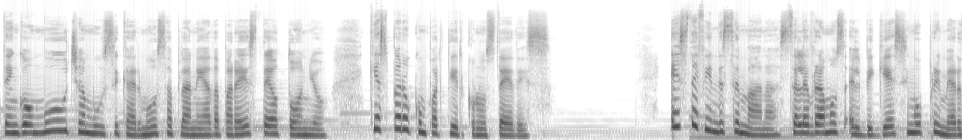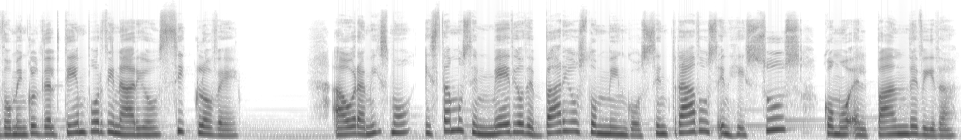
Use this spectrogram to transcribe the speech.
Tengo mucha música hermosa planeada para este otoño que espero compartir con ustedes. Este fin de semana celebramos el vigésimo primer domingo del tiempo ordinario ciclo V. Ahora mismo estamos en medio de varios domingos centrados en Jesús como el pan de vida.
